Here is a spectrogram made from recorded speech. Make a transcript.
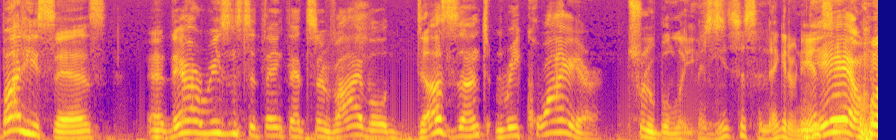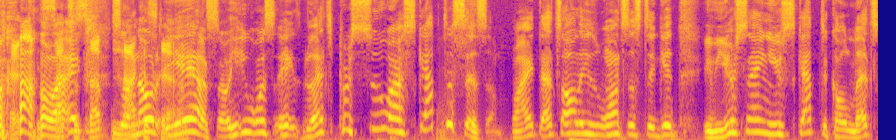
But he says uh, there are reasons to think that survival doesn't require true Man, beliefs. he's just a negative Nancy. Yeah, wow, right? us up so no, yeah, so he wants. Hey, let's pursue our skepticism, right? That's all he wants us to get. If you're saying you're skeptical, let's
